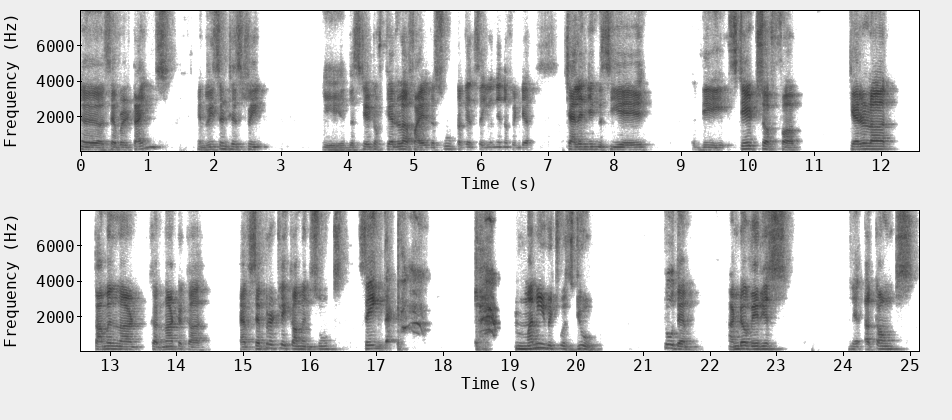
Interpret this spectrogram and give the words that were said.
uh, several times. In recent history, the, state of Kerala filed a suit against the Union of India challenging the CAA. The states of uh, Kerala, Tamil Nadu, Karnataka have separately come in suits saying that money which was due to them under various accounts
